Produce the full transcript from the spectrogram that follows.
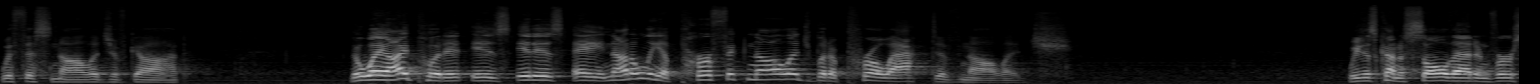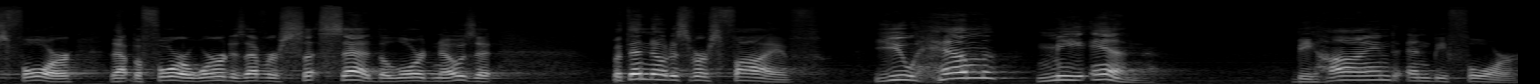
with this knowledge of God. The way I put it is it is a not only a perfect knowledge, but a proactive knowledge. We just kind of saw that in verse 4 that before a word is ever said, the Lord knows it. But then notice verse 5 You hem me in behind and before,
